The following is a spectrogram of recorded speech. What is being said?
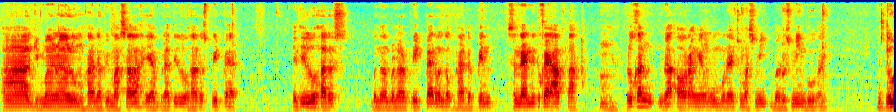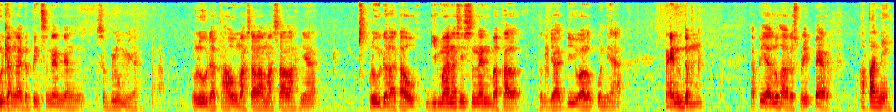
Eh, gimana lu menghadapi masalah? Ya berarti lu harus prepare. Jadi lu harus benar-benar prepare untuk ngadepin Senin itu kayak apa. Lu kan nggak orang yang umurnya cuma semi- baru seminggu kan? Lu udah ngadepin Senin yang sebelumnya. Lu udah tahu masalah-masalahnya. Lu udah tahu gimana sih Senin bakal terjadi walaupun ya random tapi ya lu harus prepare. Apa nih?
